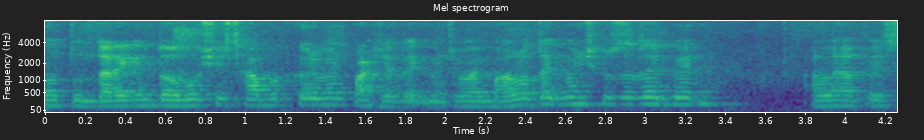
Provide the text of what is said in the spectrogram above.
নতুন, তারা কিন্তু অবশ্যই সাপোর্ট করবেন, পাশে থাকবেন। সবাই ভালো থাকবেন, সুস্থ থাকবেন। আল্লাহ হাফিজ।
